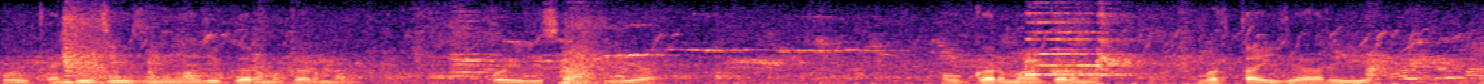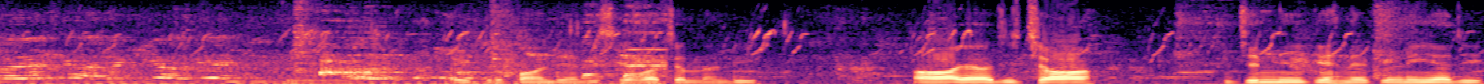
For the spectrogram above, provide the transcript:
ਕੋਈ ਠੰਡੀ ਚੀਜ਼ ਨਹੀਂ ਹੈ ਜੀ, ਗਰਮ ਗਰਮ। ਕੋਈ ਵੀ ਸਬਜ਼ੀ ਆ, ਉਹ ਗਰਮਾ ਗਰਮ ਵਰਤਾਈ ਜਾ ਰਹੀ ਹੈ। ਤੇ ਇੱਧਰ ਭਾਂਡਿਆਂ ਦੀ ਸੇਵਾ ਚੱਲਣ ਦੀ ਆ ਆ ਜੀ ਚਾਹ। ਜਿੰਨੀ ਕਿਸੇ ਨੇ ਪੀਣੀ ਆ ਜੀ,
